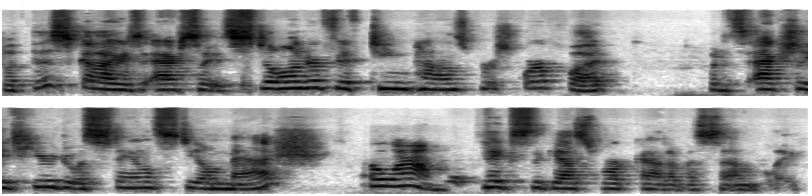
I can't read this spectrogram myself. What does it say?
but this guy is actually, it's still under 15 pounds per square foot, but it's actually adhered to a stainless steel mesh. Oh, wow. It takes the guesswork out of assembly.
